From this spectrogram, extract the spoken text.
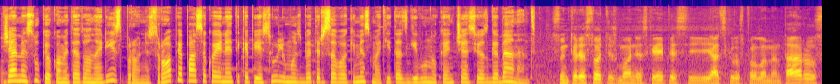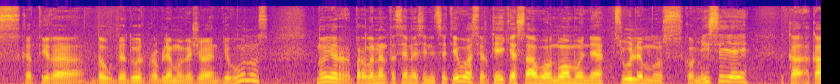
Žemės ūkio komiteto narys Bronis Ropė pasakoja ne tik apie siūlymus, bet ir savo akimis matytas gyvūnų kančias juos gabenant. Suinteresuoti žmonės kreipėsi į atskirus parlamentarus, kad yra daug bėdų ir problemų vežiojant gyvūnus. Nu ir parlamentas ėmėsi iniciatyvos ir teikė savo nuomonę siūlymus komisijai, ką, ką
